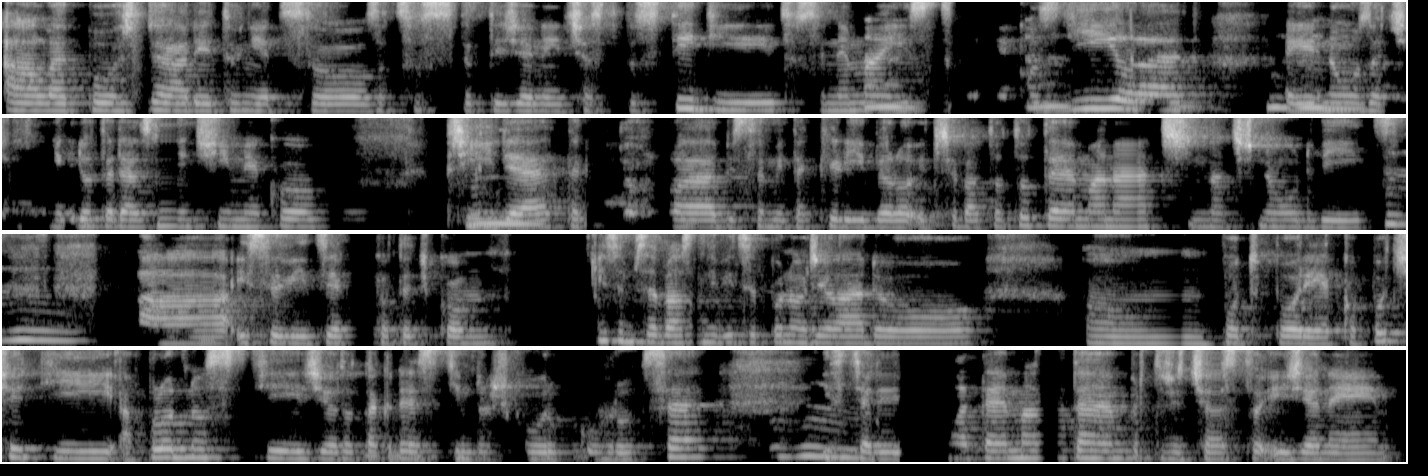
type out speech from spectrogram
ale pořád je to něco, za co se ty ženy často stydí, co se nemají mm. jako sdílet a jednou za čas někdo teda s něčím jako přijde, mm. tak tohle by se mi taky líbilo i třeba toto téma nač, načnout víc mm. a i se víc jako teďkom jsem se vlastně více ponořila do um, podpory jako početí a plodnosti, že jo, to tak jde s tím trošku ruku v ruce. Mm-hmm. Jistě tématem, protože často i ženy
